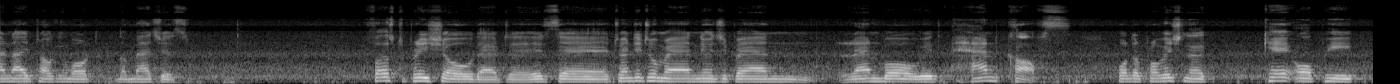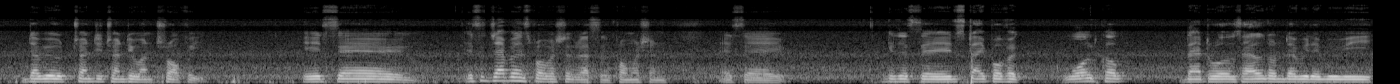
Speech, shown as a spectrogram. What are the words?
and i talking about the matches. First pre-show that uh, it's a 22 man new japan Rambo with handcuffs for the professional kop w 2021 trophy. It's a it's a Japanese professional wrestling promotion. It's a you just say it's type of a World Cup that was held on WWE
